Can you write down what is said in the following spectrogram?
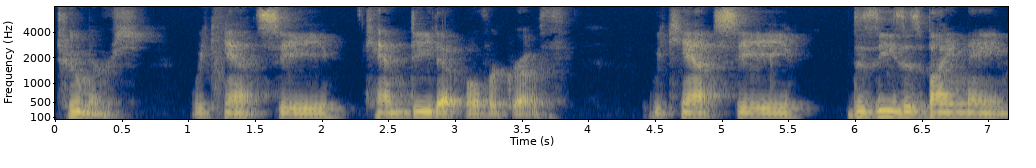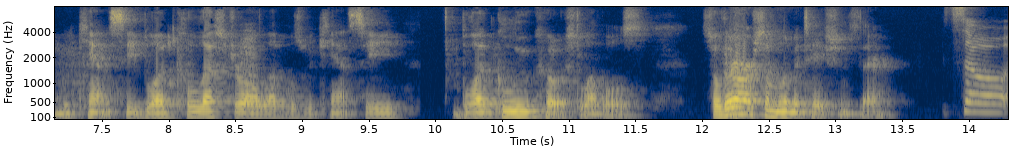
tumors. We can't see candida overgrowth. We can't see diseases by name. We can't see blood cholesterol levels. We can't see blood glucose levels. So there are some limitations there. So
